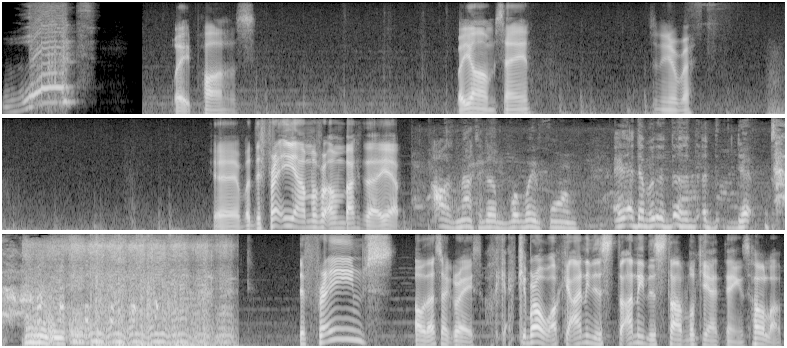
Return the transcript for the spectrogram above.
What? Wait, pause. But you know what I'm saying? What's in here, bro? But the frame, yeah, I'm, I'm back to that, yeah. I was mounted up waiting for him. The frames. Oh, that's a great. Okay, bro. Okay, I need to. I need to stop looking at things. Hold up.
